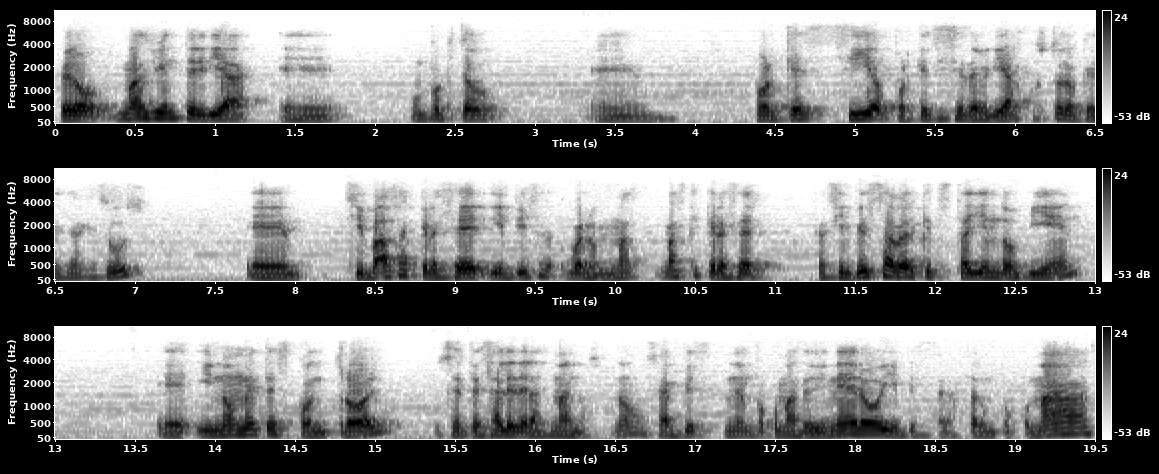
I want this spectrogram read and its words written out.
pero más bien te diría eh, un poquito em, por qué sí o por qué sí se debería, justo lo que decía Jesús, em, si vas a crecer y empiezas, bueno, más, más que crecer, o sea, si empiezas a ver que te está yendo bien eh, y no metes control, se te sale de las manos, ¿no? O sea, empiezas a tener un poco más de dinero y empiezas a gastar un poco más,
